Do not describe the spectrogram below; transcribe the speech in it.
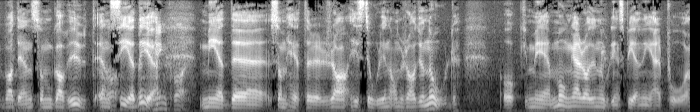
var den som gav ut en Ja, CD med, eh, som heter Ra Historien om Radio Nord. Och med många Radio Nord-inspelningar på.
